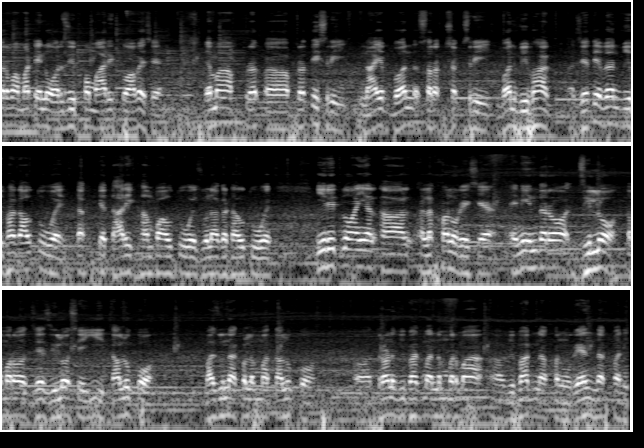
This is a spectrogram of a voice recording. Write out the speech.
કરવા માટેનું અરજી ફોર્મ આ રીતનું આવે છે. એમાં પ્ર- પ્રતિશ્રી નાયબ વન સંરક્ષકશ્રી વન વિભાગ, જે તે વન વિભાગ આવતું હોય કે ધારી ખાંભા આવતું હોય, જુનાગઢ આવતું હોય એ રીતનું અહીંયા લખવાનું રહેશે. એની અંદર જિલ્લો, તમારો જે જિલ્લો છે એ તાલુકો, બાજુના કોલમમાં તાલુકો ત્રણ વિભાગમાં, નંબરમાં વિભાગ નાખવાનું, રેન્જ નાખવાની.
